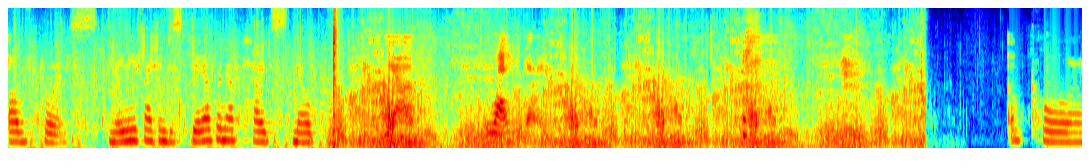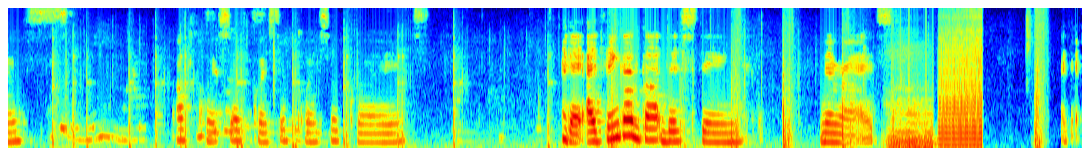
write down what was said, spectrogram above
Of course. Maybe if I can just get up enough hearts. Nope. Yeah. Lifeguard. Of course. Of course, of course, of course, of course. Okay, I think I've got this thing memorized. Okay.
